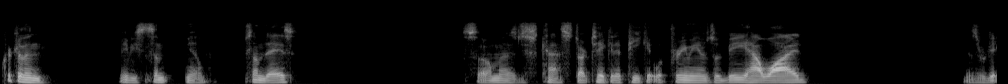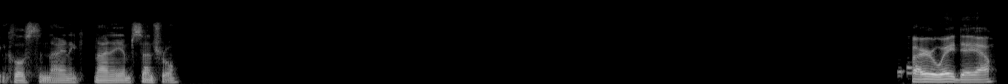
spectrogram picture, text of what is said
quicker than maybe some, you know, some days. So I'm gonna just kind of start taking a peek at what premiums would be, how wide, as we're getting close to 9 9 a.m. Central. Fire away, Dayal.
